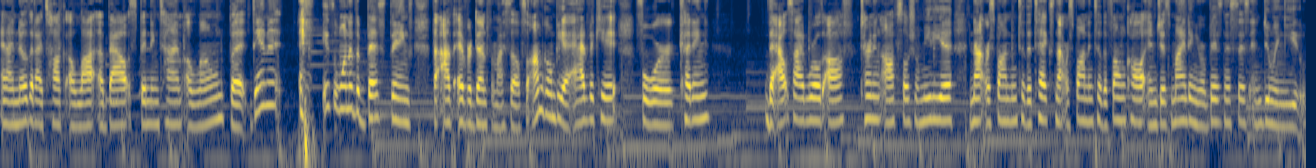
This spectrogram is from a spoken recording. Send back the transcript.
And I know that I talk a lot about spending time alone, but damn it, it's one of the best things that I've ever done for myself. So, I'm going to be an advocate for cutting the outside world off, turning off social media, not responding to the text, not responding to the phone call, and just minding your businesses and doing you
